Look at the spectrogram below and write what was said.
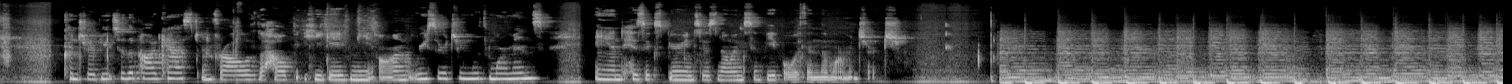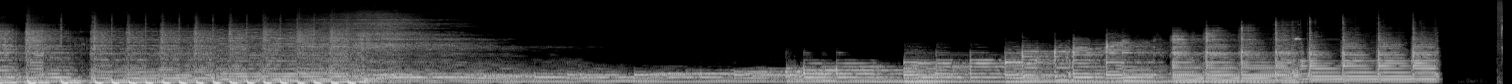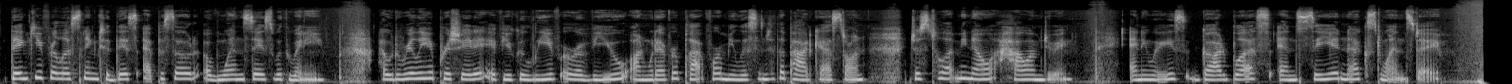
contribute to the podcast and for all of the help he gave me on researching with Mormons and his experiences knowing some people within the Mormon church. You for listening to this episode of Wednesdays with Winnie. I would really appreciate it if you could leave a review on whatever platform you listen to the podcast on, just to let me know how I'm doing. Anyways, God bless and see you next Wednesday.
